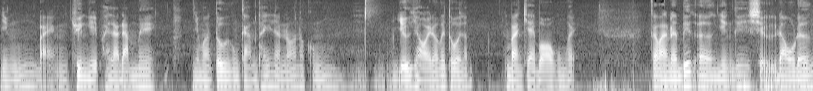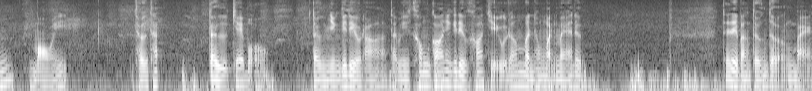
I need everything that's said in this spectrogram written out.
những bạn chuyên nghiệp hay là đam mê, nhưng mà tôi cũng cảm thấy là nó nó cũng dữ dội đối với tôi lắm. Bạn chạy bộ cũng vậy. Các bạn nên biết ơn những cái sự đau đớn mỏi, thử thách từ chạy bộ từ những cái điều đó, tại vì không có những cái điều khó chịu đó, mình không mạnh mẽ được. Thế thì bạn tưởng tượng bạn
